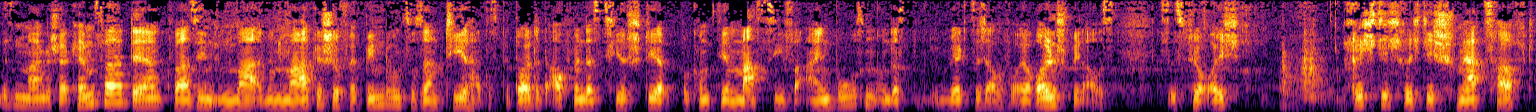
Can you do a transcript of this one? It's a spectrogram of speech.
ist ein magischer Kämpfer, der quasi eine magische Verbindung zu seinem Tier hat. Das bedeutet auch, wenn das Tier stirbt, bekommt ihr massive Einbußen und das wirkt sich auch auf euer Rollenspiel aus. Es ist für euch richtig, richtig schmerzhaft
